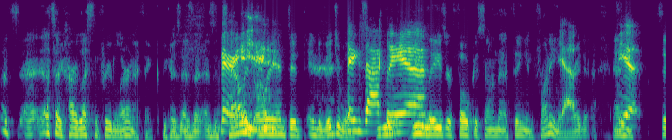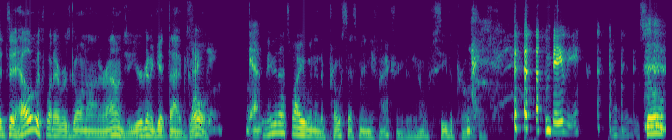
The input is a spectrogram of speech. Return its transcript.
That's uh, that's a hard lesson for you to learn, I think, because as a as a challenge oriented individual, exactly, you, yeah, you laser focus on that thing in front of you, yeah. right? And yeah. To, to hell with whatever's going on around you, you're going to get that exactly. goal. Yeah, and maybe that's why you went into process manufacturing because you don't see the process. maybe. Right. So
